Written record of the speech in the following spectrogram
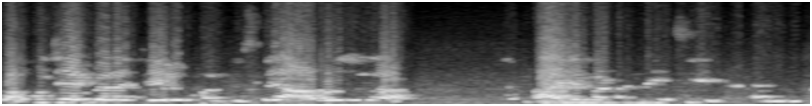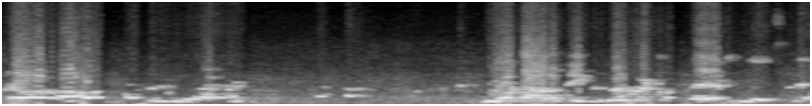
తప్పు చేయకుండా జైలు పంపిస్తే ఆ రోజున రాజమండ్రి నుంచి విజయవాడ రావడం నూట అరవై కిలోమీటర్లు ప్రయాణం చేస్తే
